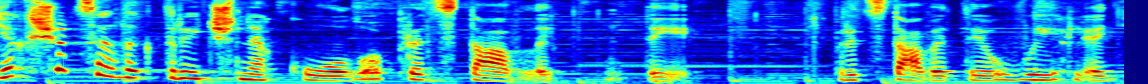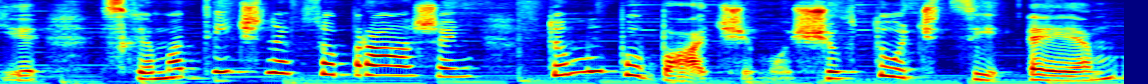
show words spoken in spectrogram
Якщо це електричне коло представити, представити у вигляді схематичних зображень, то ми побачимо, що в точці М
